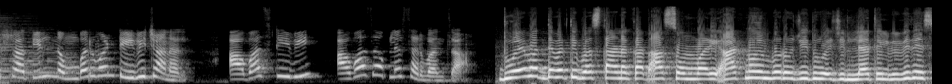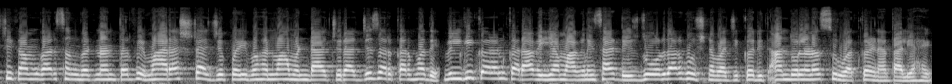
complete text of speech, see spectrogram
महाराष्ट्रातील number one TV channel Awaaz TV आवाज आपल्या सर्वांचा. धुळे मध्यवर्ती बस स्थानकात आज सोमवारी आठ नोव्हेंबर रोजी धुळे जिल्ह्यातील विविध एसटी कामगार संघटनांतर्फे महाराष्ट्र राज्य परिवहन महामंडळाचे राज्य सरकारमध्ये विलगीकरण करावे या मागणीसाठी जोरदार घोषणाबाजी करीत आंदोलनास सुरुवात करण्यात आली आहे.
